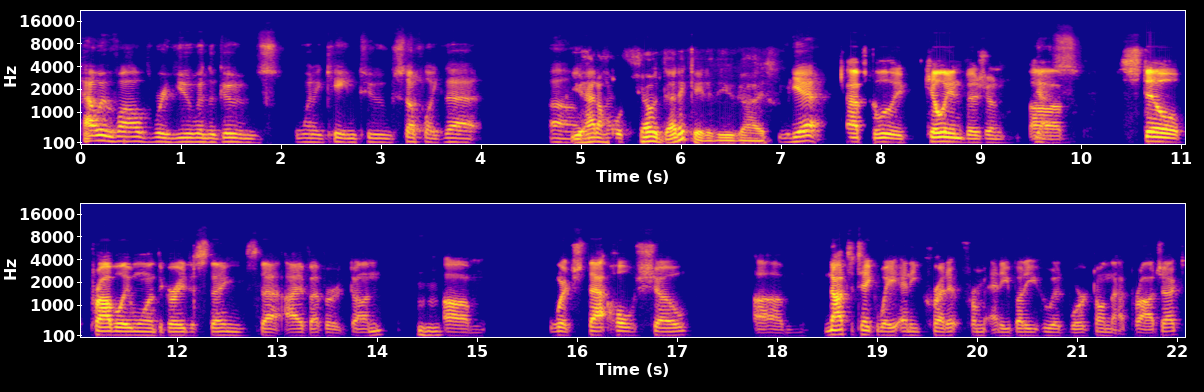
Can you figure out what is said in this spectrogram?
How involved were you and the Goons when it came to stuff like that? Um, You had a whole show dedicated to you guys. yeah, Absolutely, Killian Vision. Uh, Yes. Still, probably one of the greatest things that I've ever done. Mhm. Um, which that whole show, um, not to take away any credit from anybody who had worked on that project,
